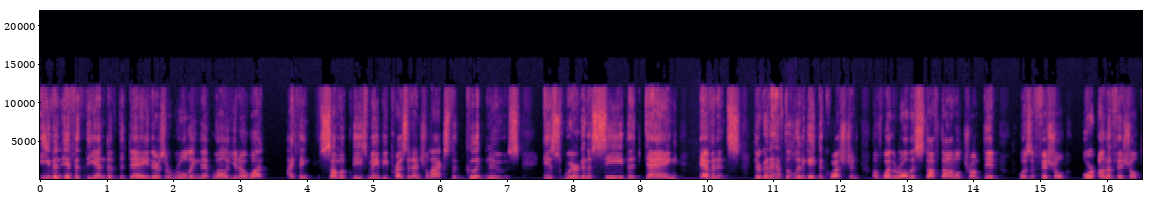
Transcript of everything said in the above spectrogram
even if at the end of the day there's a ruling that, well, you know what? I think some of these may be presidential acts. The good news is we're going to see the dang evidence. They're going to have to litigate the question of whether all this stuff Donald Trump did was official or unofficial.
